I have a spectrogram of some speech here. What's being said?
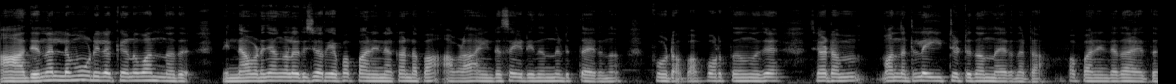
ആദ്യം നല്ല മൂഡിലൊക്കെയാണ് വന്നത്. പിന്നെ അവിടെ ഞങ്ങളൊരു ചെറിയ പപ്പാനിനെ കണ്ടപ്പോൾ അവൾ അതിന്റെ സൈഡിൽ നിന്ന് എടുത്തായിരുന്നു ഫോട്ടോ അപ്പോൾ പുറത്ത് നിന്ന് ചേട്ടൻ വന്നിട്ട് ലൈറ്റ് ഇട്ട് തന്നായിരുന്നു കേട്ടോ പപ്പാനിന്റെ താഴത്ത്.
